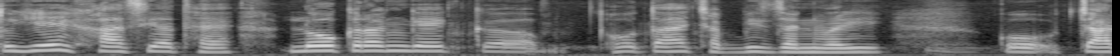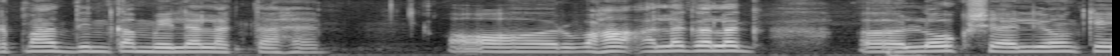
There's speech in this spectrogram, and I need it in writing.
तो ये खासियत है। लोक रंग एक होता है 26 जनवरी को। चार पाँच दिन का मेला लगता है। और वहाँ अलग अलग लोक शैलियों के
